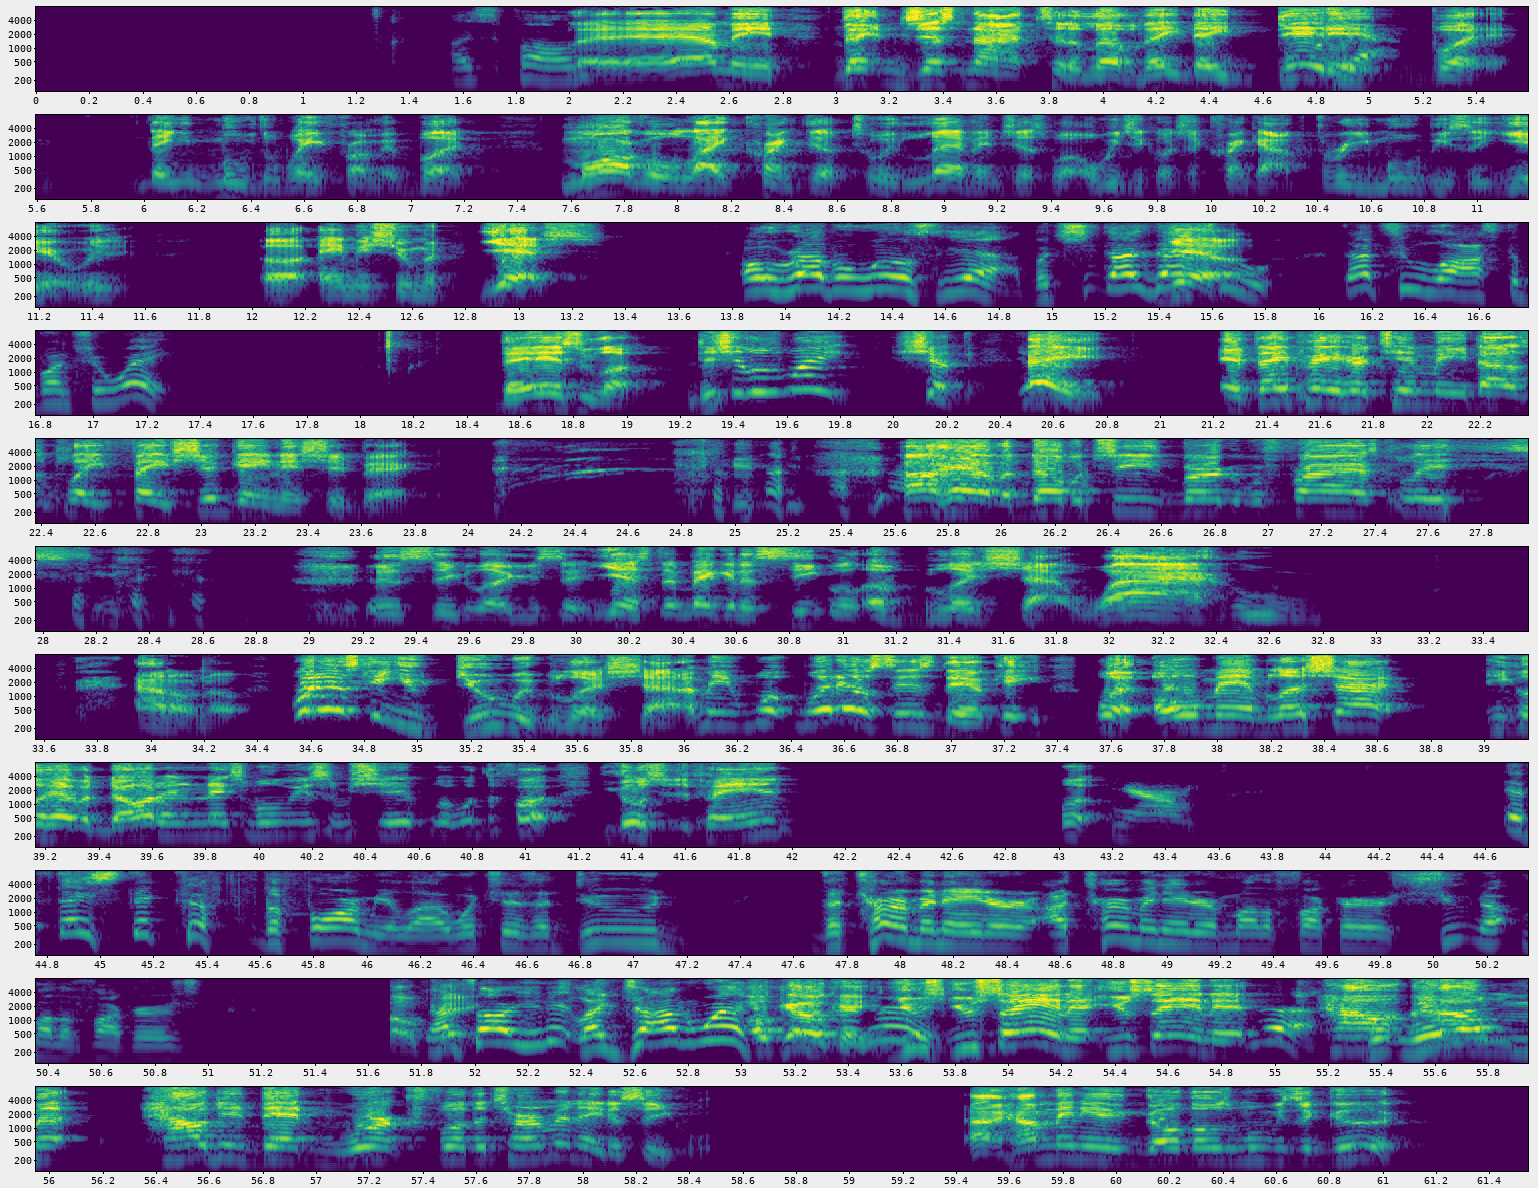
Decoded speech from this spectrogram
I suppose. I mean, they just not to the level. They they did it, Yeah. but they moved away from it. But Marvel like cranked it up to eleven. Just well, we just gonna just crank out three movies a year with uh, Amy Schumer. Yes, Oh, Rebel Wilson, yeah, but she that, that's Yeah. who that's who lost a bunch of weight. there is. Like, did she lose weight? She, Yeah. Hey, if they pay her ten million dollars to play Faith, she'll gain that shit back. I'll have a double cheeseburger with fries, please. it's sequel, like you said. Yes, they're making a sequel of Bloodshot. Why? Who? I don't know. What else can you do with Bloodshot? I mean, what what else is there? Okay, what old man Bloodshot? He gonna have a daughter in the next movie or some shit? What what the fuck? He goes to Japan? What? You know, if they stick to the formula, which is a dude, the Terminator, a Terminator motherfucker shooting up motherfuckers, Okay. that's all you need. Like John Wick. Okay, okay. You you saying it? You saying it? Yeah, How how they? how did that work for the Terminator sequel? Uh, how many ago those movies are good?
